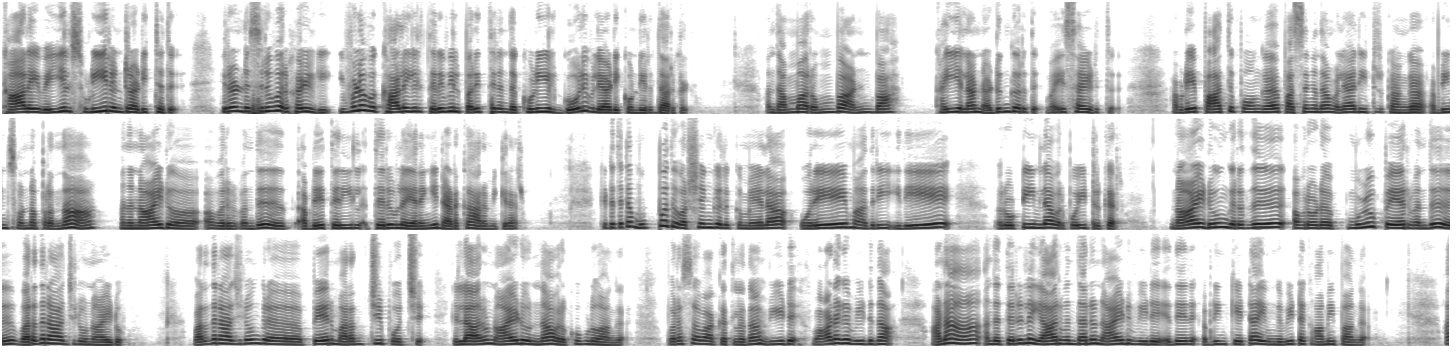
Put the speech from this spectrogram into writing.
காலை வெயில் சுளீர் என்று அடித்தது. இரண்டு சிறுவர்கள் இவ்வளவு காலையில் தெருவில் பறித்திருந்த குழியில் கோலி விளையாடி கொண்டிருந்தார்கள். அந்த அம்மா ரொம்ப அன்பா கையெல்லாம் நடுங்கிறது வயசாயிடுது அப்படியே பார்த்து போங்க பசங்க தான் விளையாடிட்டு இருக்காங்க அப்படின்னு சொன்னப்புறம்தான் அந்த நாயுடு அவர் வந்து அப்படியே தெரியல தெருவில் இறங்கி நடக்க ஆரம்பிக்கிறார். கிட்டத்தட்ட முப்பது வருஷங்களுக்கு மேலாக ஒரே மாதிரி இதே ரொட்டீனில் அவர் போயிட்டுருக்கார். நாயுடுங்கிறது அவரோட முழு பெயர் வந்து வரதராஜலு நாயுடு. வரதராஜலுங்கிற பேர் மறைஞ்சி போச்சு. எல்லாரும் நாயுடுன்னு தான் அவரை கூப்பிடுவாங்க. புரசவாக்கத்தில் தான் வீடு வாடகை வீடு தான். ஆனால் அந்த தெருவில் யார் வந்தாலும் நாயுடு வீடு எது அப்படின்னு கேட்டால் இவங்க வீட்டை காமிப்பாங்க.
